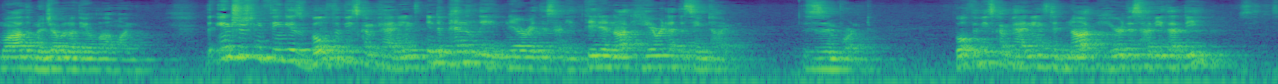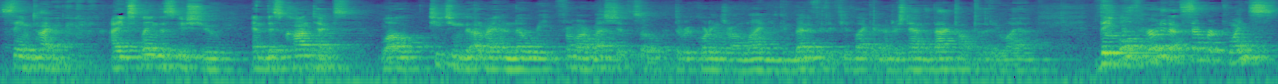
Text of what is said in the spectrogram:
Mu'adh ibn Jabal radiallahu anh. The interesting thing is, both of these companions independently narrate this hadith. They did not hear it at the same time. This is important. Both of these companions did not hear this hadith at the same time. I explained this issue and this context while teaching the Arba'in al-Nawawi from our masjid, so the recordings are online, you can benefit if you'd like and understand the backdrop to the riwayah. They both heard it at separate points,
